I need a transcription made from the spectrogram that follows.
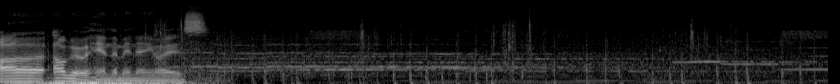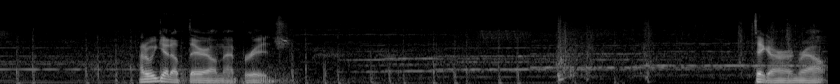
Uh, I'll go hand them in anyways. How do we get up there on that bridge? Take our own route.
